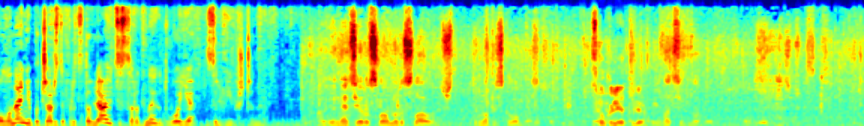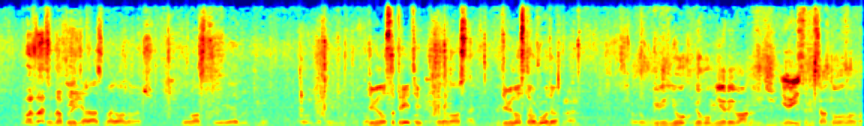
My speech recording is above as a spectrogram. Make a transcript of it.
Полонені по черзі представляються, серед них двоє з Львівщини. Венець Ярослав Мирославович, Тернопільська область, Сколько лет тебе? 22. Можно сюда Водій Тарас Миронович, 91 93-й? 90 90-го года. Гринюк Любомир Иванович, 70-го года,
